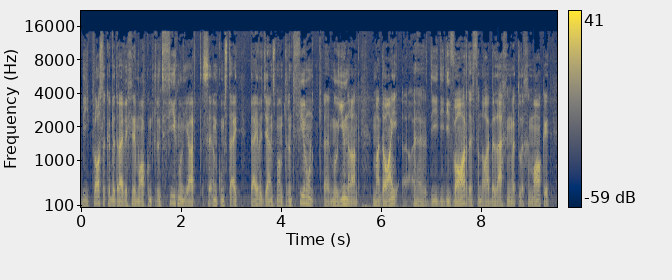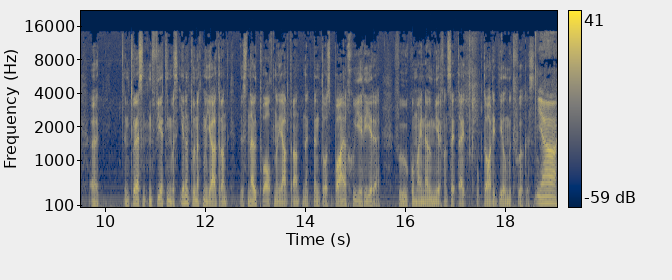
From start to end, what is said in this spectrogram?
die plaaslike bedrywighede maak omtrent 4 miljard se inkomste uit. David Jones maak omtrent 400 uh, miljoen rand, maar daai uh, die die die waarde van daai belegging wat hulle gemaak het uh, in 2014 was 21 miljard rand, dis nou 12 miljard rand en ek dink daar's baie goeie redes vir hoekom hy nou meer van sy tyd op daardie deel moet fokus. Ja,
